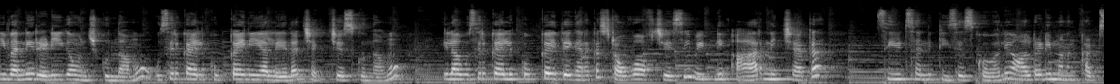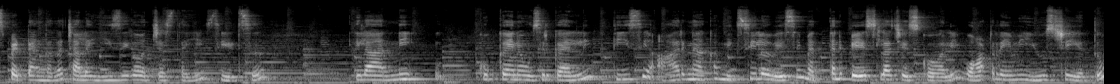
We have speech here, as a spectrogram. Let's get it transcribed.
ఇవన్నీ రెడీగా ఉంచుకుందాము. ఉసిరికాయలు కుక్ అయినాయా లేదా చెక్ చేసుకుందాము. ఇలా ఉసిరికాయలు కుక్ అయితే గనక స్టవ్ ఆఫ్ చేసి వీటిని ఆరనిచ్చాక సీడ్స్ అన్ని తీసేసుకోవాలి. ఆల్రెడీ మనం కట్స్ పెట్టాం కదా చాలా ఈజీగా వచ్చేస్తాయి సీడ్స్. ఇలా అన్ని కుక్ అయిన ఉసిరికాయల్ని తీసి ఆరినాక మిక్సీలో వేసి మెత్తని పేస్ట్లా చేసుకోవాలి. వాటర్ ఏమీ యూజ్ చేయొద్దు.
